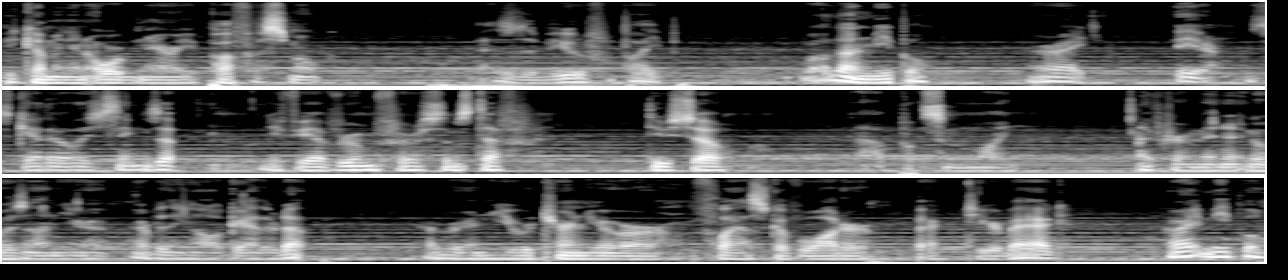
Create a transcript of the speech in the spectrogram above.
becoming an ordinary puff of smoke. This is a beautiful pipe. Well done, Meeple. All right, here, let's gather all these things up. If you have room for some stuff, do so. I'll put some in mine. After a minute goes on, you have everything all gathered up. And you return your flask of water back to your bag. All right, Meeple,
